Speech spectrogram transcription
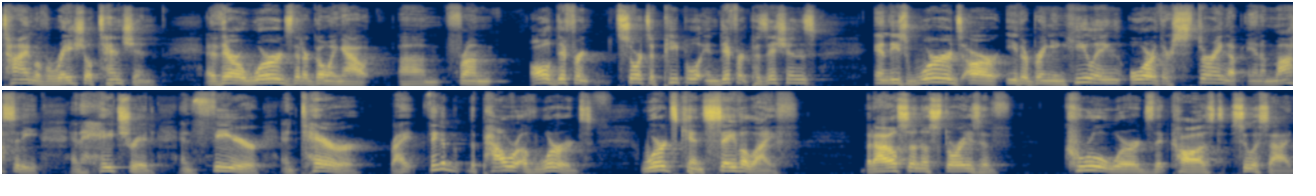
time of racial tension. Uh, there are words that are going out um, from all different sorts of people in different positions, and these words are either bringing healing or they're stirring up animosity and hatred and fear and terror right? Think of the power of words. Words can save a life, but I also know stories of cruel words that caused suicide.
